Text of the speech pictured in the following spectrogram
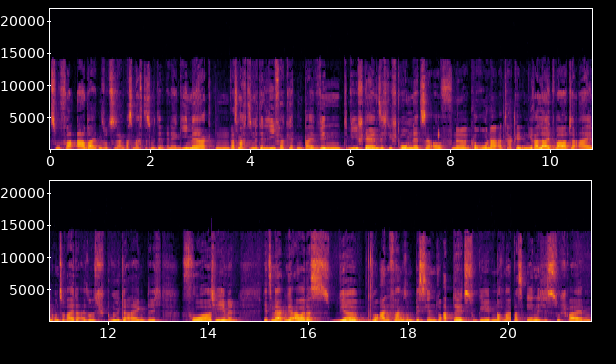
zu verarbeiten sozusagen. Was macht es mit den Energiemärkten? Was macht es mit den Lieferketten bei Wind? Wie stellen sich die Stromnetze auf eine Corona-Attacke in ihrer Leitwarte ein und so weiter? Also es sprühte eigentlich vor Themen. Jetzt merken wir aber, dass wir so anfangen, so ein bisschen so Updates zu geben, nochmal was ähnliches zu schreiben.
